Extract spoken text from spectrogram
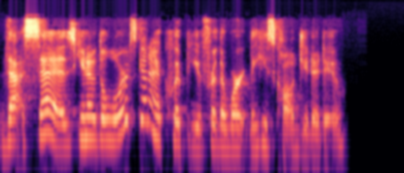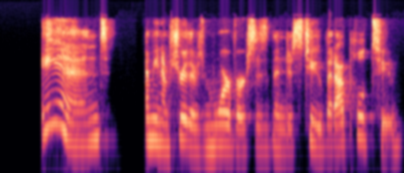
that says, you know, the Lord's going to equip you for the work that He's called you to do. And I mean, I'm sure there's more verses than just two, but I pulled two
